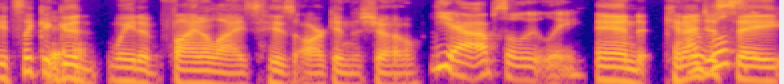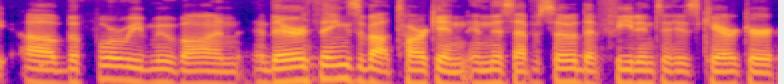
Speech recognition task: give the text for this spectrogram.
It's like a yeah. good way to finalize his arc in the show. Yeah, absolutely. And can I, I just say- say, uh, before we move on, there are things about Tarkin in this episode that feed into his character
